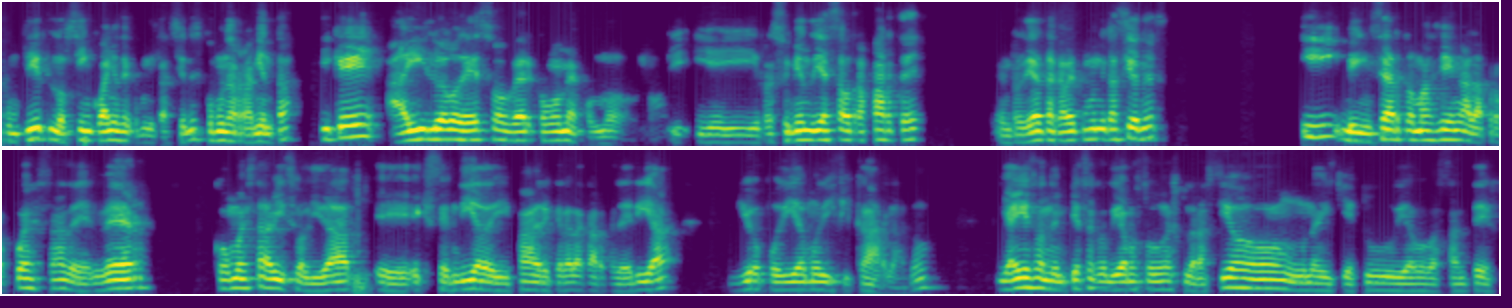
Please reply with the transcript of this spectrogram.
cumplir los cinco años de comunicaciones como una herramienta y que ahí luego de eso ver cómo me acomodo. Y, y, resumiendo ya esa otra parte, en realidad acabé comunicaciones y me inserto más bien a la propuesta de ver cómo esta visualidad eh, extendida de mi padre, que era la cartelería, yo podía modificarla, ¿no? Y ahí es donde empieza, digamos, toda una exploración, una inquietud, digamos, bastante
